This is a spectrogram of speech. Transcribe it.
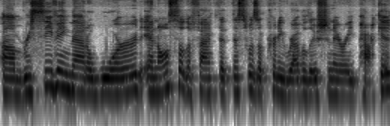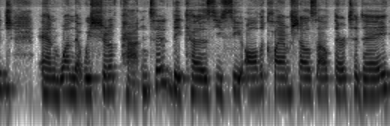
um, receiving that award, and also the fact that this was a pretty revolutionary package and one that we should have patented because you see all the clamshells out there today,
